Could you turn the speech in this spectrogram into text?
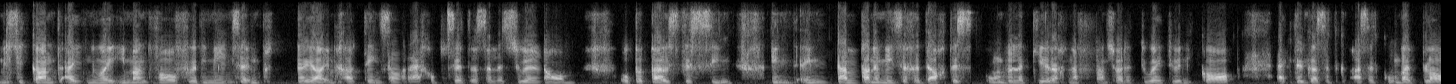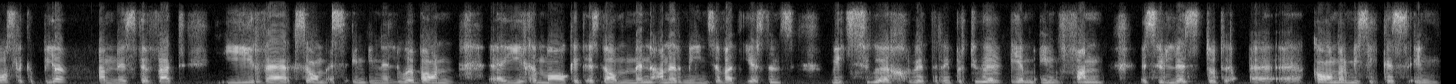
musikant uitnooi iemand waarvoor die mense in Pretoria en Gauteng sal regop sit as hulle so 'n naam op 'n poster sien en en dan gaan mense gedagtes onwillekeurig na François de Toey toe in die Kaap. Ek dink as dit as dit kom by plaaslike pianiste wat hier werksaam is en en 'n loopbaan uh, hier gemaak het, is daar min ander mense wat eerstens met so 'n groot repertorium en van 'n solis tot 'n uh, uh, kamermusikus en 'n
